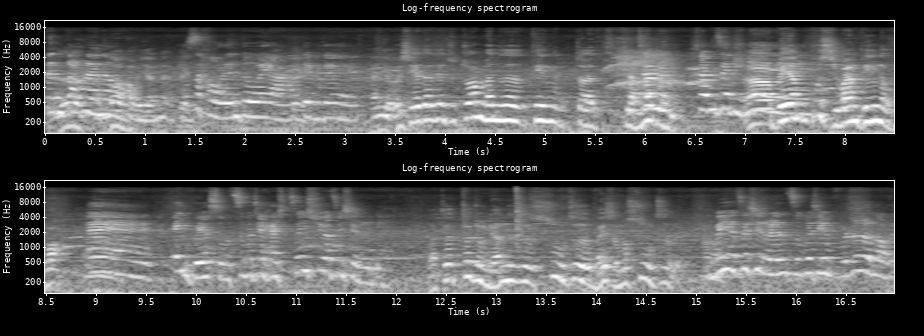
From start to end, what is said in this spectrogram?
很多好，人的，对还。是好人多呀，对对不对？啊，有一些他就是专门的听这讲那种专门在里面。呃别人不喜欢听的话，哎哎，你不要说，直播间还真需要这些人呢。啊这这种人就是素质没什么素质的啊。没有这些人，直播间不热闹的。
